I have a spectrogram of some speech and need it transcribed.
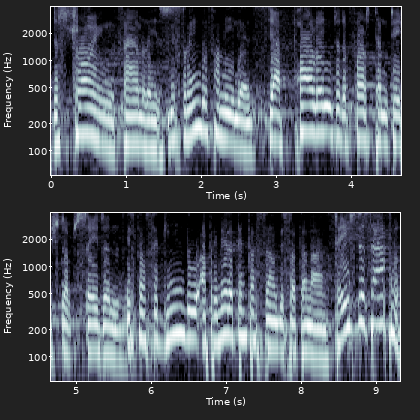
destroying families. destruindo famílias. They have fallen to the first temptation of Satan. Estão seguindo a primeira tentação de Satanás. Taste this apple.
